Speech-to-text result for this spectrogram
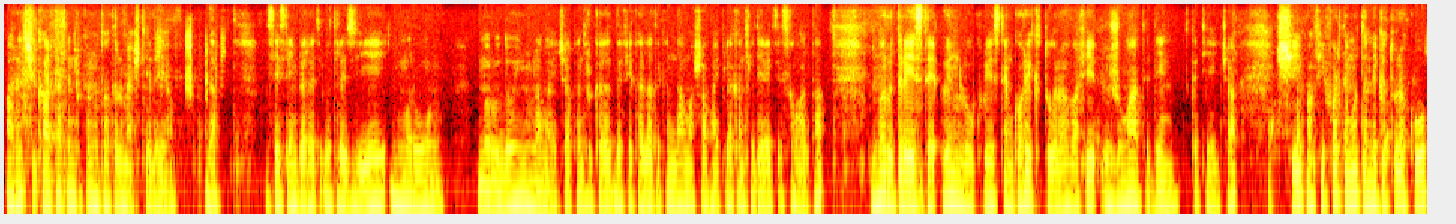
arăt și cartea pentru că nu toată lumea știe de ea. Da. Asta este imperativul treziei, numărul 1. Numărul 2 nu l-am aici, pentru că de fiecare dată când am așa mai pleacă într-o direcție sau alta. Numărul 3 este în lucru, este în corectură, va fi jumate din cât e aici și va fi foarte mult în legătură cu,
